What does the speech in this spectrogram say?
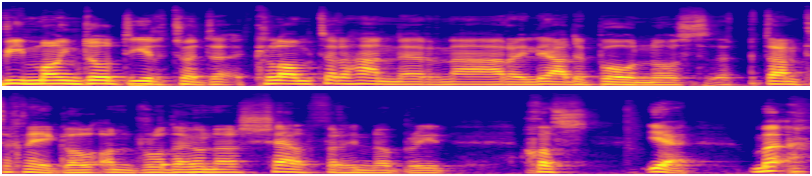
Fi moyn dod i'r kilometr a hanner na ar eiliadau bonus, dan technegol, ond roedd e hwnna'r shelf ar hyn o bryd. Achos, ie, yeah,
